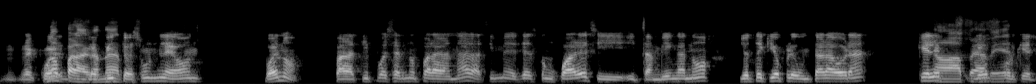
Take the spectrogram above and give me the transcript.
recuerda, No para repito, ganar. es un león. bueno, para ti puede ser no para ganar, así me decías con Juárez y, y también ganó. Yo te quiero preguntar ahora, ¿qué le No, pero a yo- ver, porque-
